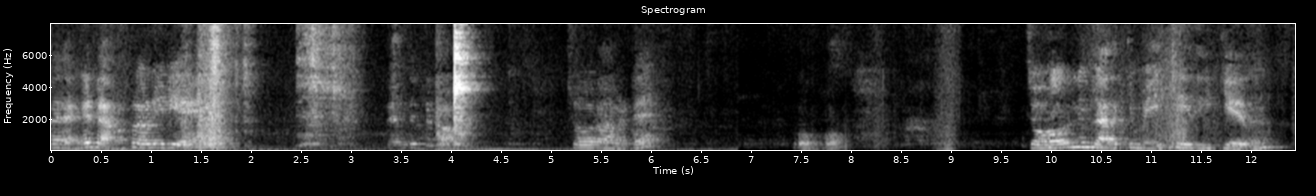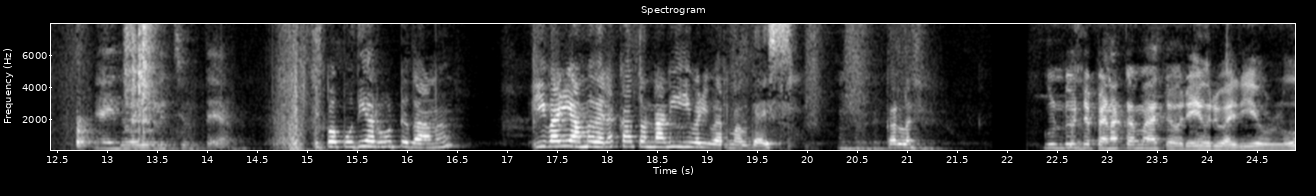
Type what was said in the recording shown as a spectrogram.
തരാം കേട്ടാ മക്കളവിടെ ഇരിയേ വെന്തിട്ടോ ചോറാവട്ടെ ഓ ഓ ചോറിനും കറിക്കും വെയിറ്റ് ചെയ്തിരിക്കുകയാണ്. ഞാൻ ഇതുവരെ വിളിച്ചു വിട്ടയാണ്. ഇപ്പൊ പുതിയ റൂട്ട് ഇതാണ്. ഈ വഴി അമ്മ വിലക്കാത്തോണ്ടാണ് ഈ വഴി വരണത് ഗൈസ് കള്ളൻ. ഗുണ്ടുവിന്റെ പിണക്കം മാറ്റം ഒരേ ഒരു വഴിയേ ഉള്ളൂ.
